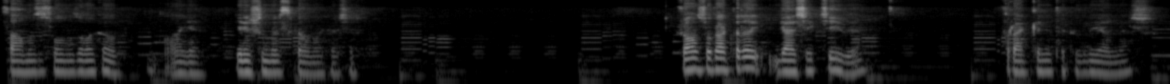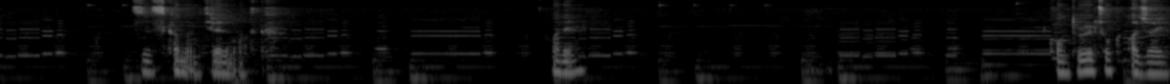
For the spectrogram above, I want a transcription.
Sağımıza solumuza bakalım. Aa gel. Gelin şunları sıkalım arkadaşlar. Şu an sokaklara gerçekçi gibi. Franklin'in takıldığı yerler. Sizi sıkalım bitirelim artık. Hadi. Kontrolü çok acayip.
